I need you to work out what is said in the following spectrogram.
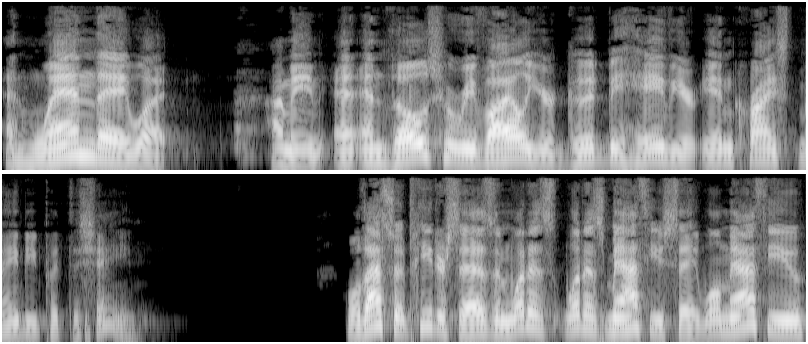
And when they, what, I mean, and, and those who revile your good behavior in Christ may be put to shame. Well, that's what Peter says. And what, is, what does Matthew say? Well, Matthew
